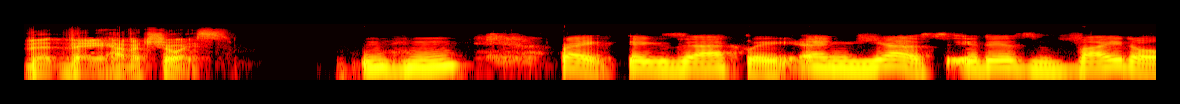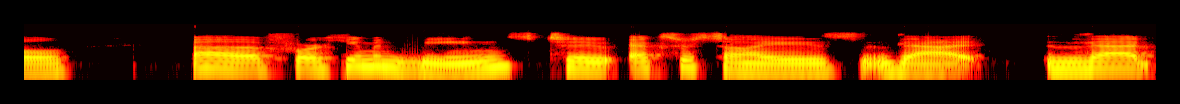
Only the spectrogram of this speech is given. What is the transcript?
that they have a choice. hmm Right, exactly. And yes, it is vital uh, for human beings to exercise that that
